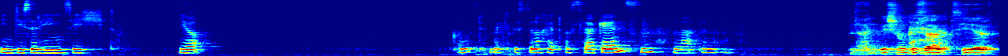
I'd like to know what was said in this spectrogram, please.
in dieser Hinsicht. Ja. Gut, möchtest du noch etwas ergänzen, Vladen? Nein, wie schon gesagt, hier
